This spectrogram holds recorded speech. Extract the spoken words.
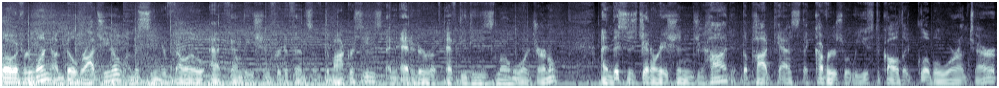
Hello, everyone. I'm Bill Roggio. I'm a senior fellow at Foundation for Defense of Democracies and editor of FDD's Long War Journal. And this is Generation Jihad, the podcast that covers what we used to call the global war on terror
